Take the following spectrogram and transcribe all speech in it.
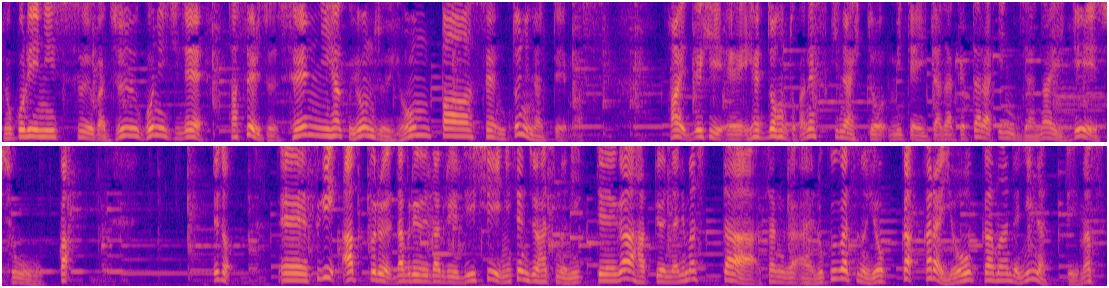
残り日数が15日で達成率1244%になっています。はいぜひ、えー、ヘッドホンとかね好きな人見ていただけたらいいんじゃないでしょうか。よいしょ。えー、次、アップル WWDC2018 の日程が発表になりました。3月6月の4日から8日までになっています。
